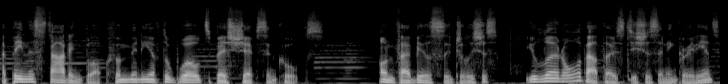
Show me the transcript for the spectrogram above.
have been the starting block for many of the world's best chefs and cooks. On Fabulously Delicious, you'll learn all about those dishes and ingredients,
